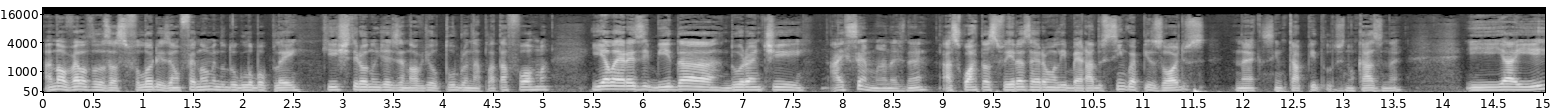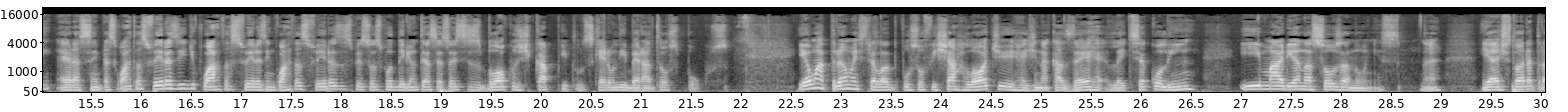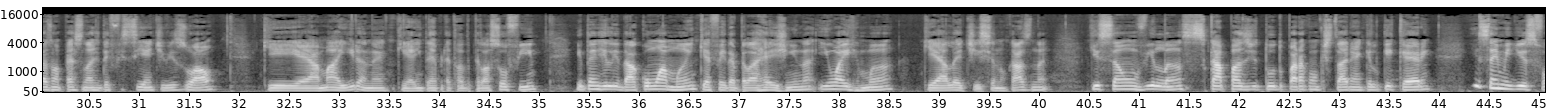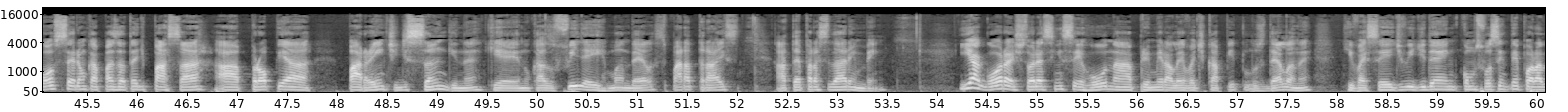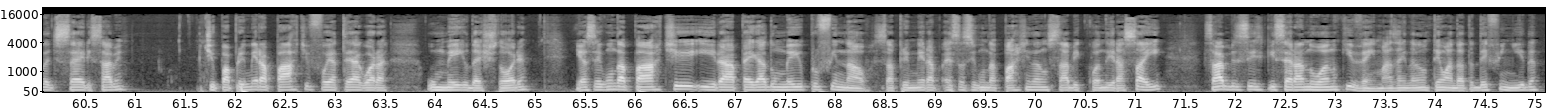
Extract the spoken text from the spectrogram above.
A novela Todas as Flores é um fenômeno do Globoplay que estreou no dia 19 de outubro na plataforma e ela era exibida durante as semanas, né? As quartas-feiras eram liberados cinco episódios, né? Cinco capítulos, no caso, né? E aí era sempre as quartas-feiras e de quartas-feiras em quartas-feiras as pessoas poderiam ter acesso a esses blocos de capítulos que eram liberados aos poucos. E é uma trama estrelada por Sophie Charlotte, Regina Casé, Letícia Colim e Mariana Souza Nunes, né? E a história traz uma personagem deficiente visual que é a Maíra, né, que é interpretada pela Sophie, e tem de lidar com uma mãe, que é feita pela Regina, e uma irmã, que é a Letícia, no caso, né, que são vilãs capazes de tudo para conquistarem aquilo que querem, e sem medir esforço serão capazes até de passar a própria parente de sangue, né, que é, no caso, filha e irmã delas, para trás, até para se darem bem. E agora a história se encerrou na primeira leva de capítulos dela, né? Que vai ser dividida em como se fosse em temporada de série, sabe? Tipo, a primeira parte foi até agora o meio da história. E a segunda parte irá pegar do meio para o final. Essa, primeira, essa segunda parte ainda não sabe quando irá sair. Sabe-se que será no ano que vem, mas ainda não tem uma data definida.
